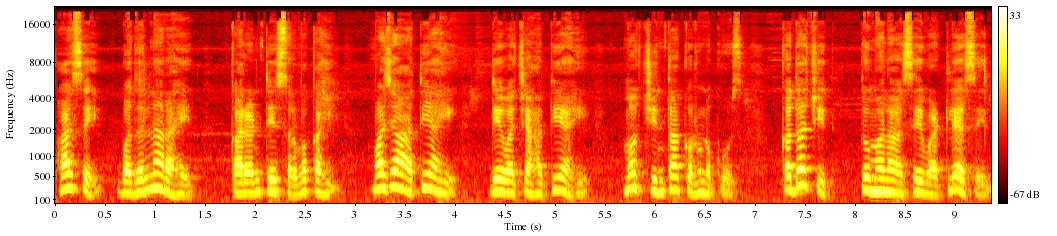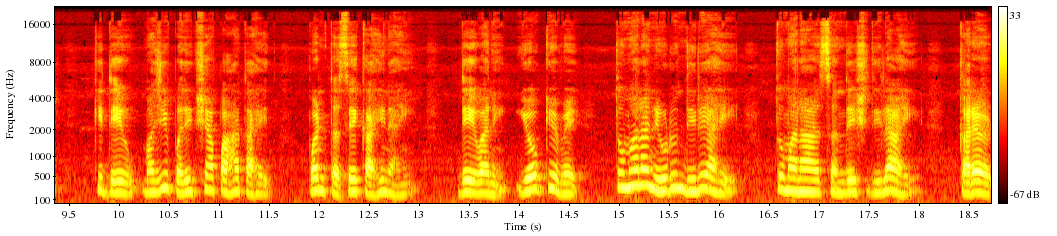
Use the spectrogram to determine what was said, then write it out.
फासे बदलणार आहेत कारण ते सर्व काही माझ्या हाती आहे देवाच्या हाती आहे. मग चिंता करू नकोस. कदाचित तुम्हाला असे वाटले असेल की देव माझी परीक्षा पाहत आहेत पण तसे काही नाही. देवाने योग्य वेळ तुम्हाला निवडून दिली आहे. तुम्हाला हा संदेश दिला आहे. कारण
